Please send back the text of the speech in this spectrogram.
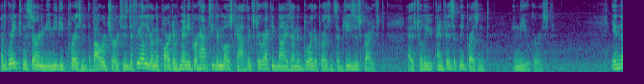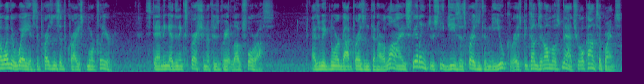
Of great concern in the immediate present of our church is the failure on the part of many, perhaps even most Catholics, to recognize and adore the presence of Jesus Christ as truly and physically present in the Eucharist. In no other way is the presence of Christ more clear, standing as an expression of his great love for us. As we ignore God present in our lives, failing to see Jesus present in the Eucharist becomes an almost natural consequence.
